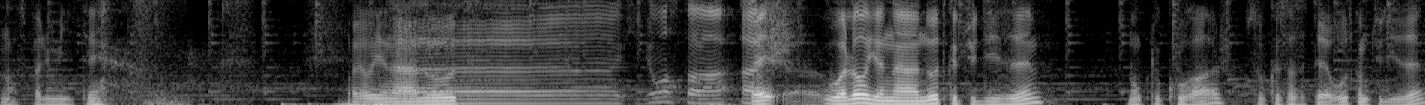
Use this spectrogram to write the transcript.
Non, c'est pas l'humilité. ou alors il y en a un autre. Euh, Qui commence par un Eh, H. euh, ou alors il y en a un autre que tu disais. Donc le courage. Sauf que ça c'était rouge comme tu disais.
